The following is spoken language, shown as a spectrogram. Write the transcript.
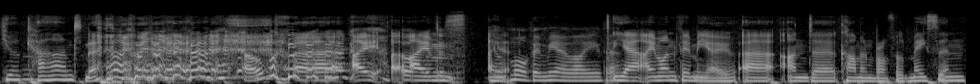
you can't. No. Oh, Uh, I, I'm. just, I- more Vimeo, are you? Then? Yeah, I'm on Vimeo uh, under Carmen Bromfield Mason.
